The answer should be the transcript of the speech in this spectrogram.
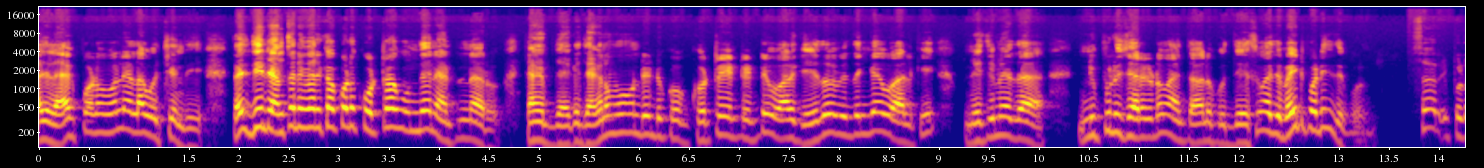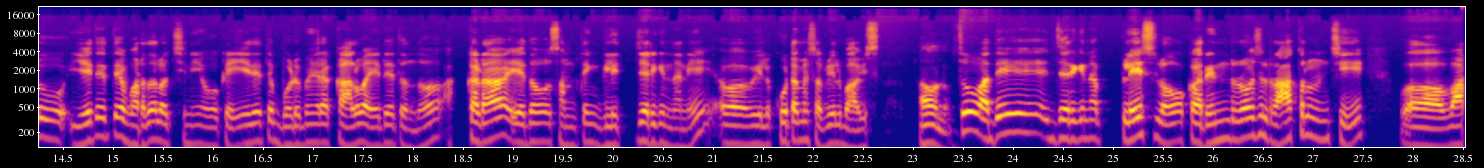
అది లేకపోవడం వల్ల ఇలా వచ్చింది. కానీ దీని అంతటి వెనుక కూడా కుట్ర ఉందని అంటున్నారు. కానీ జగన్మోహన్ రెడ్డి కు- కుట్ర ఏంటంటే వాళ్ళకి ఏదో విధంగా వాళ్ళకి నెత్తి మీద నిప్పులు చెరగడం ఆయన తాలూకు ఉద్దేశం. అది బయటపడింది ఇప్పుడు. సార్ ఇప్పుడు ఏదైతే వరదలు వచ్చినాయో ఓకే ఏదైతే బొడిమేర కాలువ ఏదైతే ఉందో అక్కడ ఏదో సంథింగ్ గ్లిచ్ జరిగిందని ఆ, వీళ్ళు కూటమి సభ్యులు భావిస్తున్నారు. అవును. సో అదే జరిగిన ప్లేస్లో ఒక రెండు రోజులు రాత్రుల నుంచి ఆ, వా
